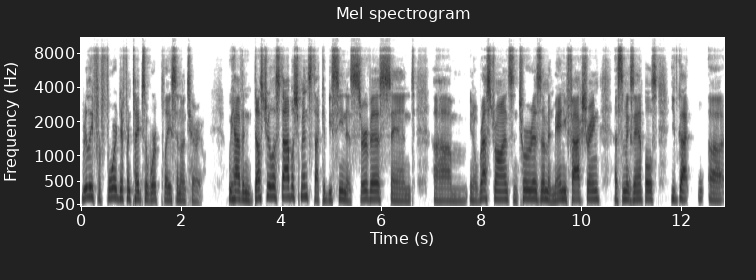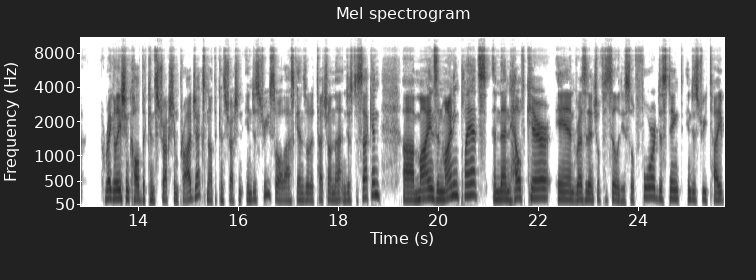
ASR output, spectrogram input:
really for four different types of workplace in Ontario. We have industrial establishments that could be seen as service and um, you know restaurants and tourism and manufacturing as some examples. You've got uh, regulation called the construction projects, not the construction industry. So I'll ask Enzo to touch on that in just a second. Uh, mines and mining plants, and then healthcare and residential facilities. So four distinct industry type,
